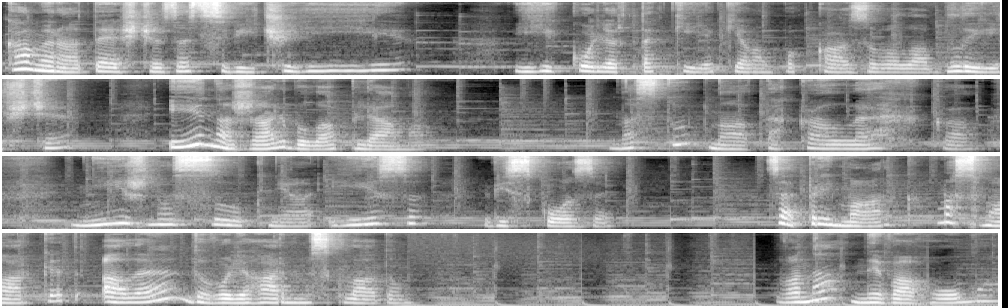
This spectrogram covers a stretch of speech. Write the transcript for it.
Камера дещо засвічує її. Її колір такий, як я вам показувала, ближче. І, на жаль, була пляма. Наступна така легка, ніжна сукня із віскози. Це примарк, мас-маркет, але доволі гарним складом. Вона невагома,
